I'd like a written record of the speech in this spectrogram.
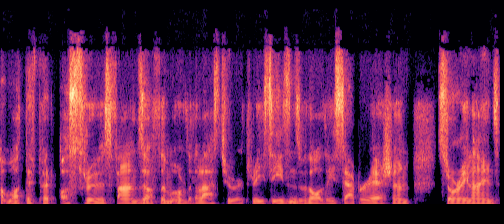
and what they've put us through as fans of them over the last two or three seasons with all these separation storylines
